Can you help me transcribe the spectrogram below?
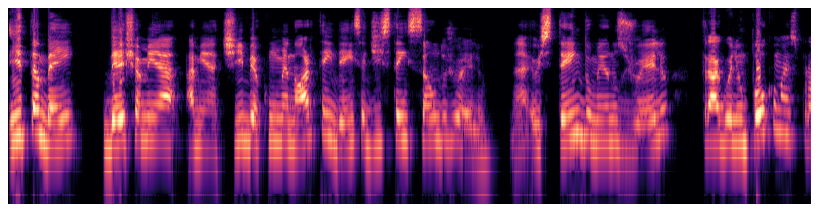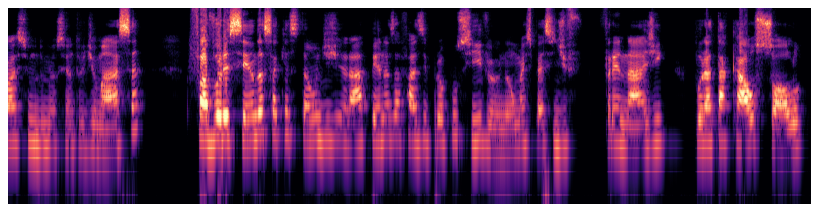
E também deixo a minha, a minha tíbia com menor tendência de extensão do joelho. Né? Eu estendo menos o joelho, trago ele um pouco mais próximo do meu centro de massa, favorecendo essa questão de gerar apenas a fase propulsível e não uma espécie de frenagem por atacar o solo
